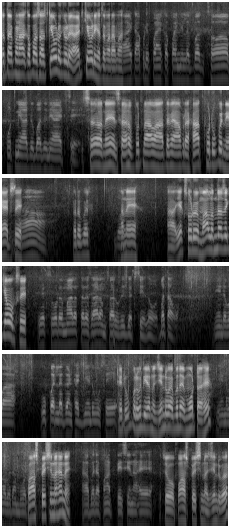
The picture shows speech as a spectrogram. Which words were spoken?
છતાં પણ આ કપાસ આજ કેવડો કેવડે હાઈટ કેવડી છે તમારામાં? હાઈટ આપણી પાસે કપાઈની લગભગ છ ફૂટની આજુબાજુની હાઈટ છે. છ નહીં છ ફૂટના આમાં તમે આપણે સાત ફૂટ ઉપરની હાઈટ છે. બરોબર. અને હા એક સોડવે માલ અંદાજે કેવો છે? એક સોડે માલ અત્યારે સારામાં સારું રિઝલ્ટ છે જો બતાવો. ઝીંડવા ઉપર લગન થઈ ઝીંડવું છે. ઠેઠ ઉપર સુધી અને ઝીંડવા બધા મોટા છે ઝીંડવા બધા મોટા. પાંચ પેશીના હે ને? આ બધા પાંચ પેશીના છે જો પાંચ પેશીના ઝીંડવા.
